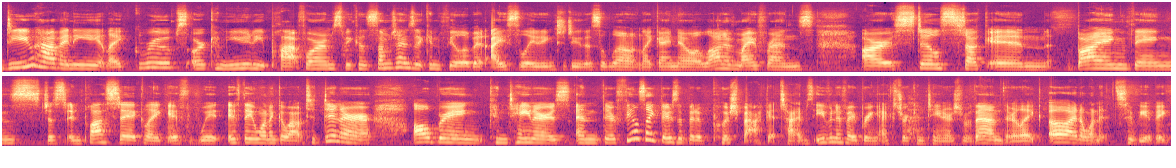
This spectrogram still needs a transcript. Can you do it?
do you have any like groups or community platforms because sometimes it can feel a bit isolating to do this alone. Like I know a lot of my friends are still stuck in buying things just in plastic like if we if they want to go out to dinner, I'll bring containers and there feels like there's a bit of pushback at times. Even if I bring extra containers for them, they're like, "Oh, I don't want it to be a big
